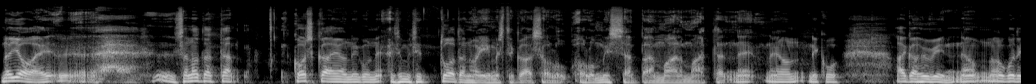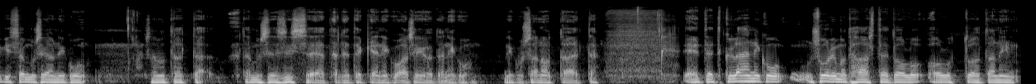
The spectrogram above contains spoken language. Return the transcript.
No joo, ei, sanotaan, että koskaan ei ole niin kuin, esimerkiksi tuotannon ihmisten kanssa ollut, ollut missään päin maailmaa. Että ne, ne on niin kuin, aika hyvin, ne on, ne on kuitenkin semmoisia, niin kuin, sanotaan, että tämmöisiä sissejä, että ne tekee niin kuin asioita niin kuin, niin kuin sanotaan. Että, että, että kyllähän niin kuin suurimmat haasteet on ollut, ollut tuota, niin,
